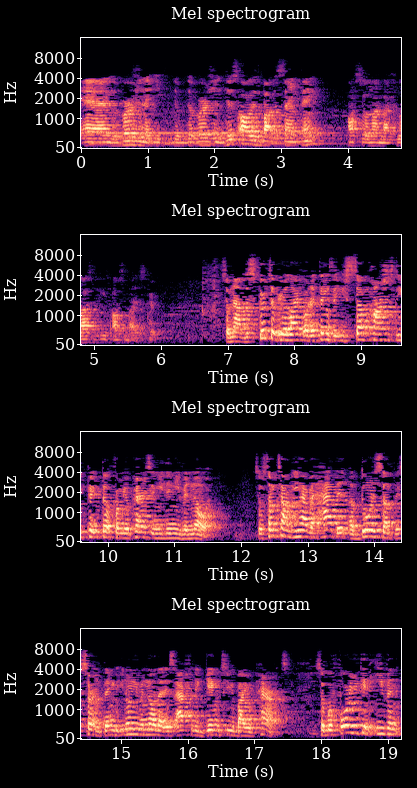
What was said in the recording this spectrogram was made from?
and the version that you, the, the version, this all is about the same thing, also aligned by philosophies, also by the script. So now the scripts of your life are the things that you subconsciously picked up from your parents and you didn't even know it. So sometimes you have a habit of doing something, certain thing, but you don't even know that it's actually given to you by your parents. So before you can even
